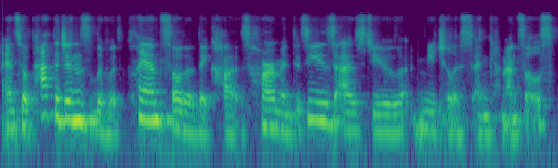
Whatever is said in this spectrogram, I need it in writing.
And so pathogens live with plants, although they cause harm and disease, as do mutualists and commensals.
